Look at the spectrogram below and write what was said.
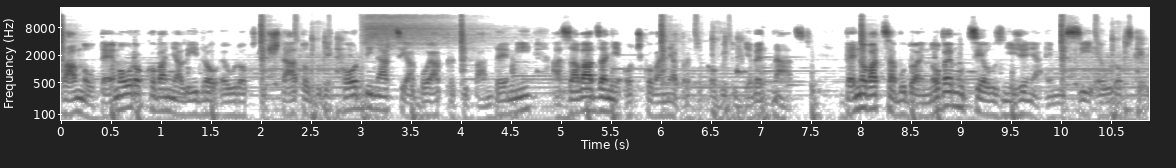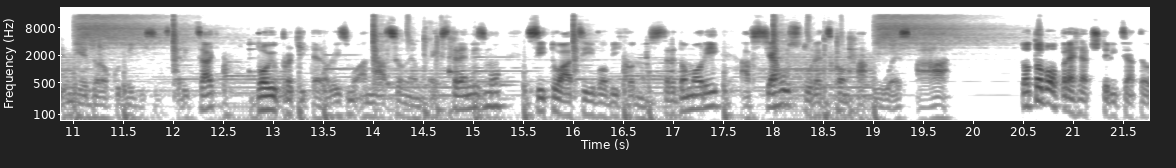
Hlavnou témou rokovania lídrov európskych štátov bude koordinácia boja proti pandémii a zavádzanie očkovania proti COVID-19. Venovať sa budú aj novému cieľu zníženia emisí Európskej únie do roku 2030, boju proti terorizmu a násilnému extrémizmu, situácii vo východnom Stredomorí a vzťahu s Tureckom a USA. Toto bol prehľad 49.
